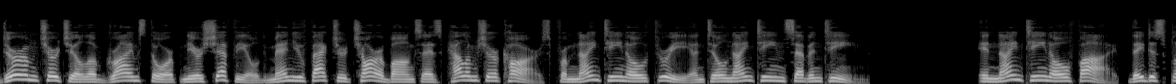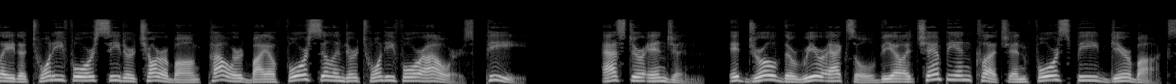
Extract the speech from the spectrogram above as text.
Durham Churchill of Grimesthorpe near Sheffield manufactured charabancs as Hallamshire cars from 1903 until 1917. In 1905, they displayed a 24-seater charabanc powered by a four-cylinder 24 hours, p. Aster engine. It drove the rear axle via a champion clutch and four-speed gearbox.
